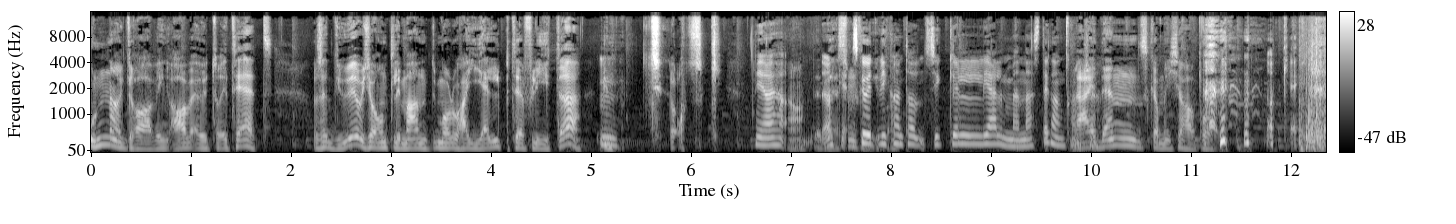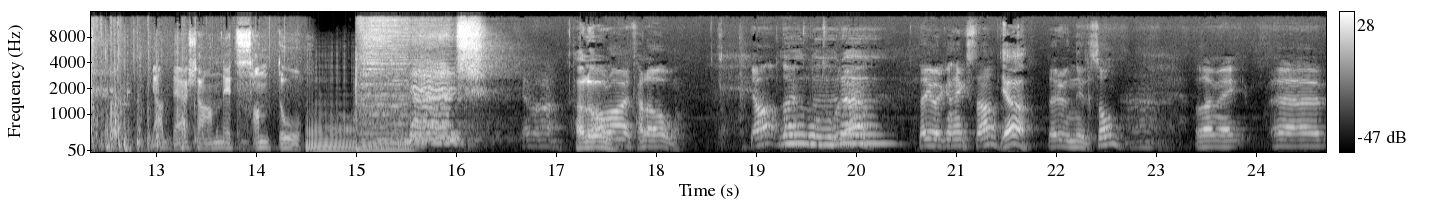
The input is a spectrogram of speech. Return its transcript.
undergraving av autoritet. Og så, du er jo ikke ordentlig mann, må du ha hjelp til å flyte? Mm. Kiosk. Ja, ja. Ja, det det Ok, som Skal vi, vi kan ta sykkelhjelmen neste gang, kanskje? Nei, den skal vi ikke ha på. Ok. Ja, der sa han et sant ord. Hallo. Right, hello. Ja, det er kontoret. Det er Jørgen Hegstad. Ja. Det er Rune Nilsson. Og det er meg. Uh,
